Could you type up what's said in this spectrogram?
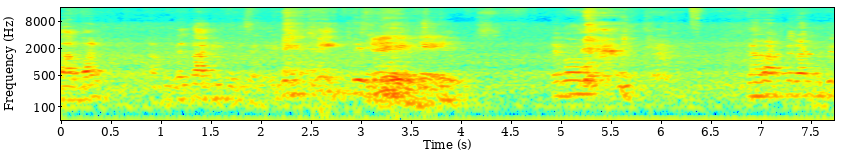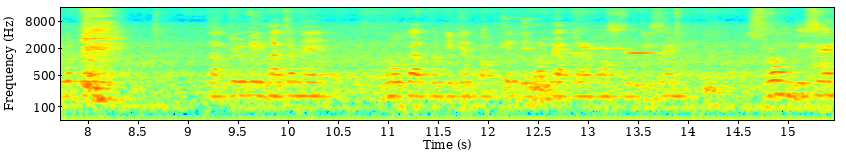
বারবার জাতীয় নির্বাচনে নৌকা প্রতীকের পক্ষে যেভাবে আপনারা কষ্ট দিয়েছেন শ্রম দিয়েছেন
